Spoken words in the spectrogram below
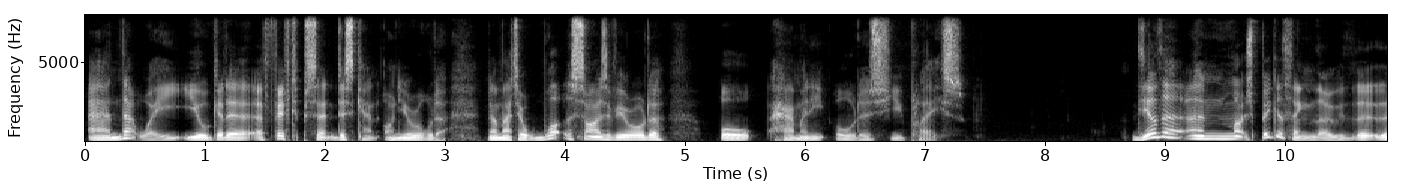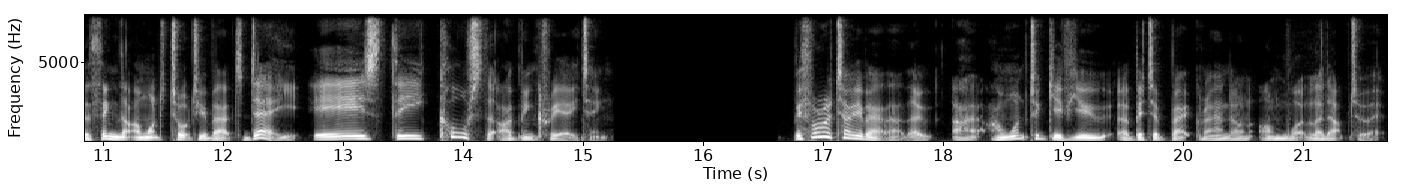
And that way you'll get a, a 50% discount on your order, no matter what the size of your order or how many orders you place. The other and much bigger thing, though, the, the thing that I want to talk to you about today is the course that I've been creating. Before I tell you about that, though, I, I want to give you a bit of background on, on what led up to it.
